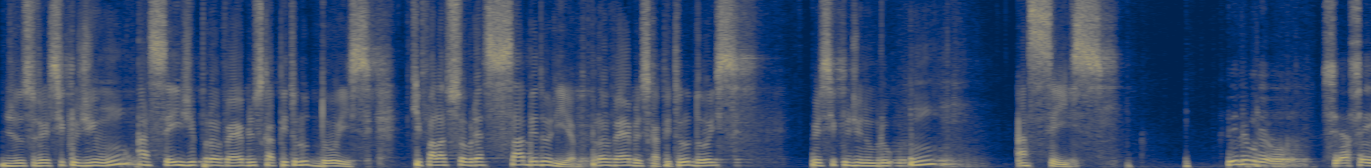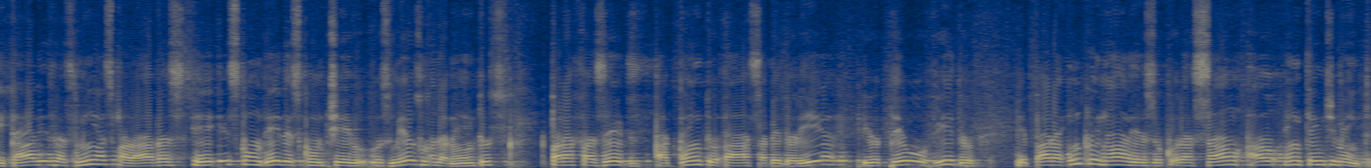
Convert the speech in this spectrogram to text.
dos versículos de 1 a 6 de Provérbios, capítulo 2, que fala sobre a sabedoria. Provérbios, capítulo 2, versículo de número 1 a 6. Filho meu, se aceitares as minhas palavras e esconderes contigo os meus mandamentos, para fazeres atento à sabedoria e o teu ouvido, e para inclinares o coração ao entendimento,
